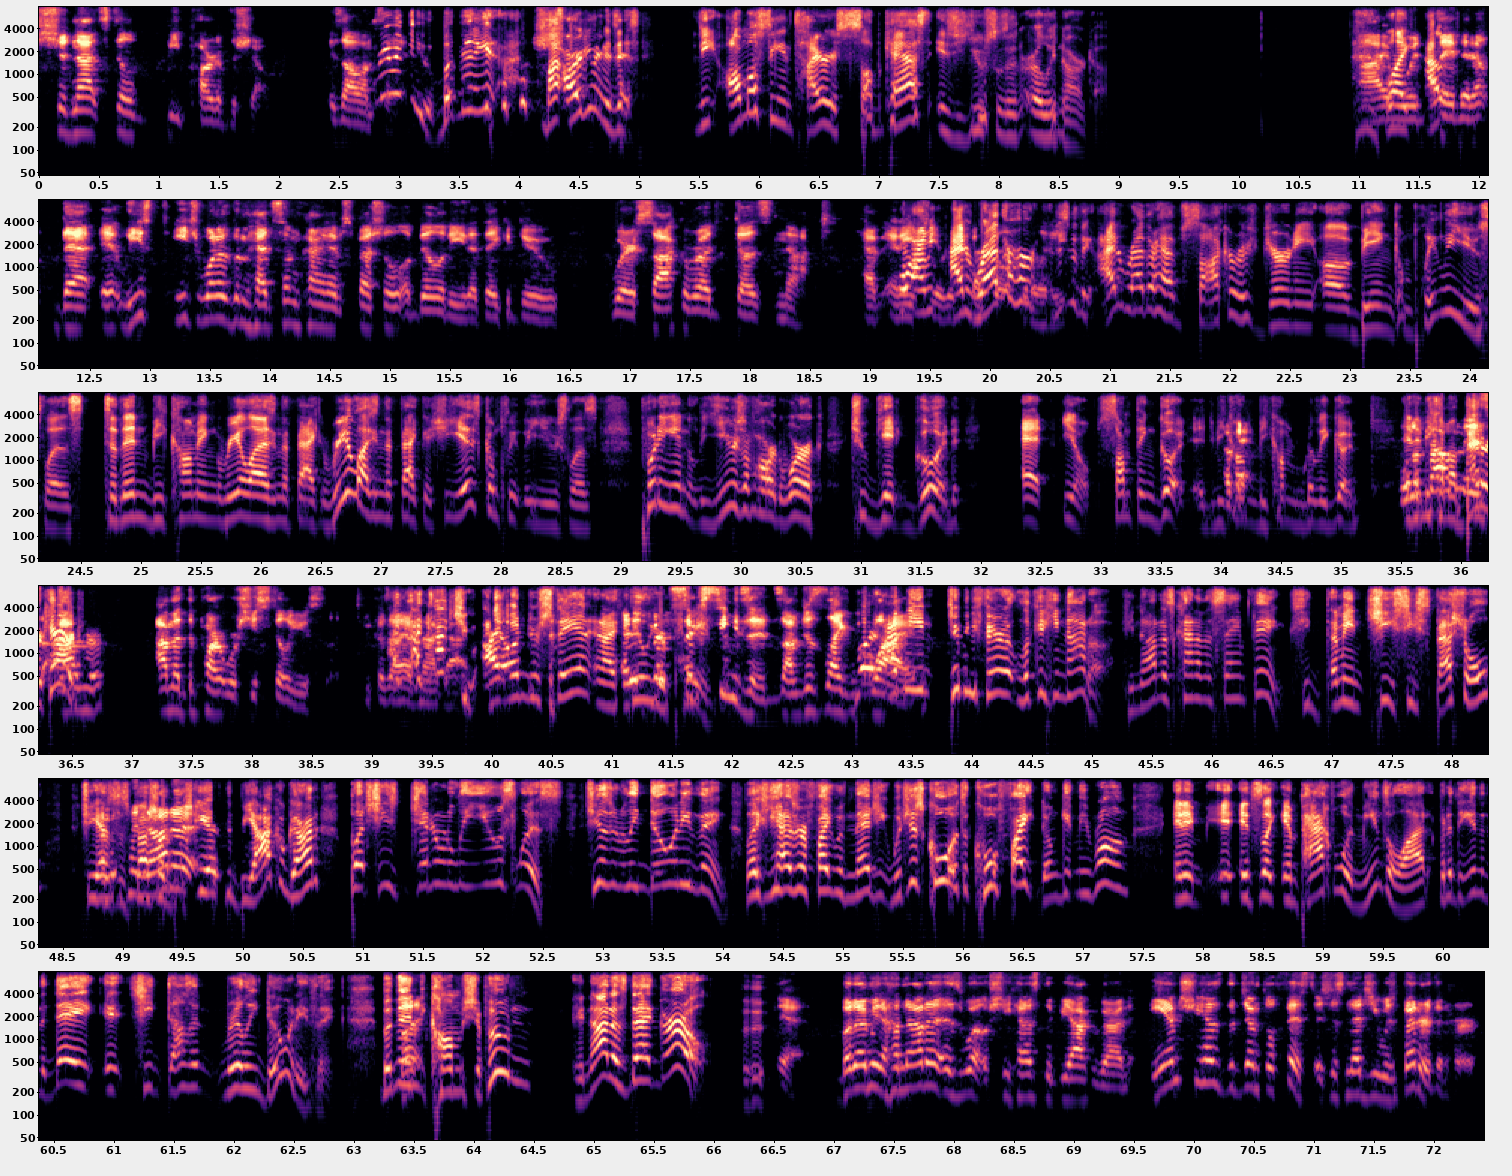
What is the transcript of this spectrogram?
should not still be part of the show. Is all I'm agree saying. with you. But then again, my argument is this: the almost the entire subcast is useless in early Naruto. I Like, would I- say that that at least each one of them had some kind of special ability that they could do, where Sakura does not have any. Well, I mean, I'd rather her. thing. I'd rather have Sakura's journey of being completely useless to then becoming realizing the fact, realizing the fact that she is completely useless, putting in years of hard work to get good at you know something good, to become Okay. become really good, Well, and become a better character. I'm, I'm at the part where she's still useless because I, I, have I not got gotten you. I understand, and I And feel it's your been pain. six seasons. I'm just like, But why? I mean, to be fair, look at Hinata. Hinata's kind of the same thing. She, I mean, she she's special. She has I mean, the special. Hinata- She has the Byakugan, but she's generally useless. She doesn't really do anything. Like she has her fight with Neji, which is cool. It's a cool fight. Don't get me wrong, and it, it it's like impactful. It means a lot. But at the end of the day, it she doesn't really do anything. But then But- comes Shippuden. Hinata's that girl. Uh, but I mean, Hinata as well. She has the Byakugan and she has the Gentle Fist. It's just Neji was better than her.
